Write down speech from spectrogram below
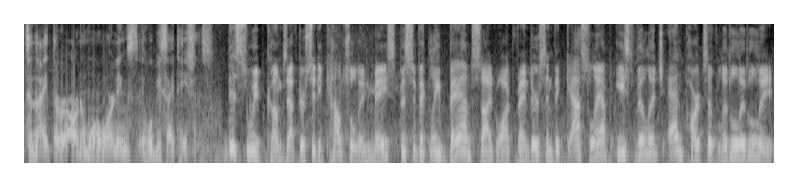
Tonight, there are no more warnings. It will be citations. This sweep comes after City Council in May specifically banned sidewalk vendors in the Gaslamp, East Village, and parts of Little Italy.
